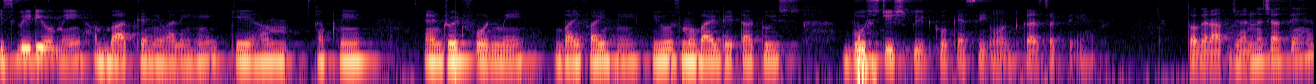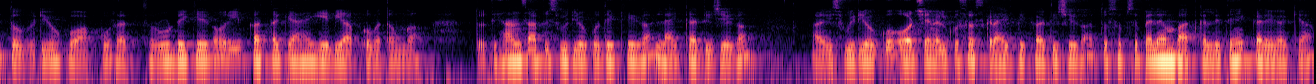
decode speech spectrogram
इस वीडियो में हम बात करने वाले हैं कि हम अपने एंड्रॉयड फ़ोन में वाईफाई में यूज़ मोबाइल डेटा टू इस बूस्ट स्पीड को कैसे ऑन कर सकते हैं। तो अगर आप जानना चाहते हैं तो वीडियो को आप पूरा ज़रूर देखिएगा और ये करता क्या है, ये भी आपको बताऊँगा। तो ध्यान से आप इस वीडियो को देखिएगा लाइक कर दीजिएगा, इस वीडियो को और चैनल को सब्सक्राइब भी कर दीजिएगा। तो सबसे पहले हम बात कर लेते हैं, करेगा क्या?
